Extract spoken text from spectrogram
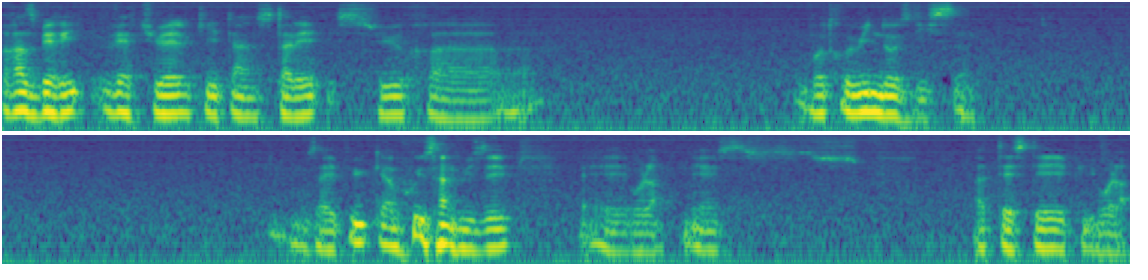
Raspberry virtuel qui est installé sur euh, votre Windows 10. Vous n'avez plus qu'à vous amuser et voilà, à tester et puis voilà.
